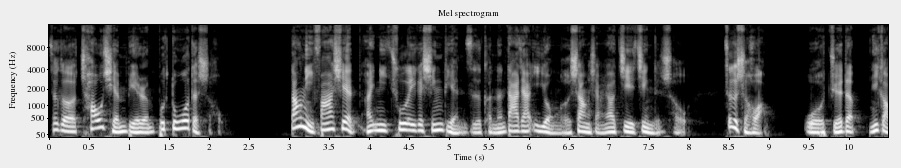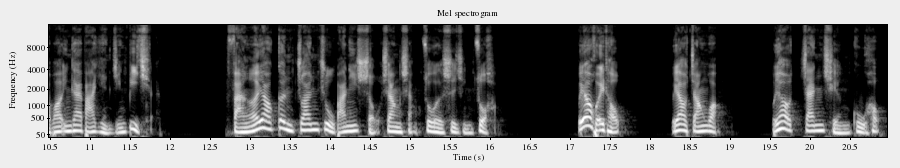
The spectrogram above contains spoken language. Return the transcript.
这个超前别人不多的时候，当你发现哎，你出了一个新点子，可能大家一拥而上想要借镜的时候，这个时候啊，我觉得你搞不好应该把眼睛闭起来，反而要更专注，把你手上想做的事情做好，不要回头，不要张望，不要瞻前顾后，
